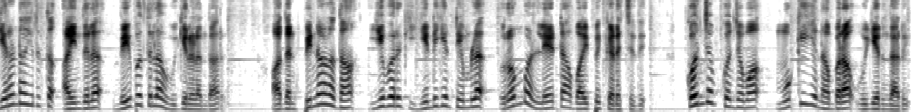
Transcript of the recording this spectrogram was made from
இரண்டாயிரத்து ஐந்துல விபத்துல உயிரிழந்தார். அதன் பின்னால தான் இவருக்கு இந்தியன் டீம்ல ரொம்ப லேட்டா வாய்ப்பு கிடைச்சது. கொஞ்சம் கொஞ்சமா முக்கிய நபரா உயர்ந்தாரு.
